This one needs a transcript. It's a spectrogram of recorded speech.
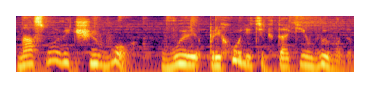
На основе чего вы приходите к таким выводам?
